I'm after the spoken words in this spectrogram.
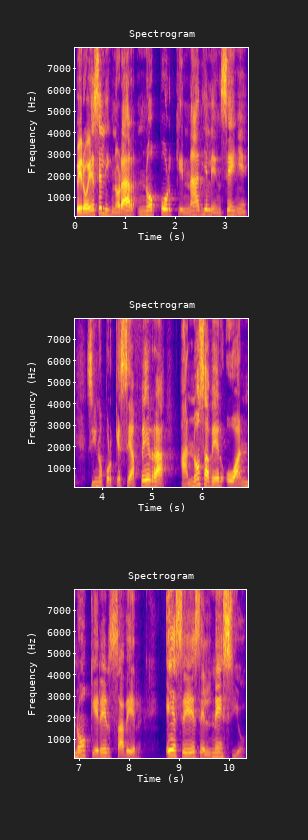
Pero es el ignorar no porque nadie le enseñe, sino porque se aferra a no saber o a no querer saber. Ese es el necio,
